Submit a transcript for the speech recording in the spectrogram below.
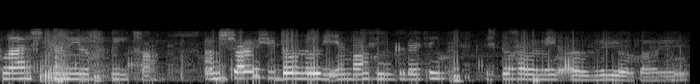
Clash Tornado Peacock. I'm sorry if you don't know the unboxing because I think I still haven't made a video about it.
